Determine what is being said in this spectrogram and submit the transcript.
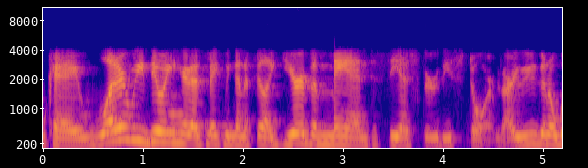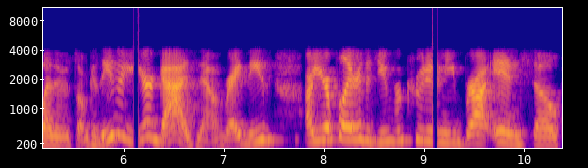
okay, what are we doing here that's making me going to feel like you're the man to see us through these storms? Are you going to weather the storm? Because these are your guys now, right? These are your players that you've recruited and you brought in. So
